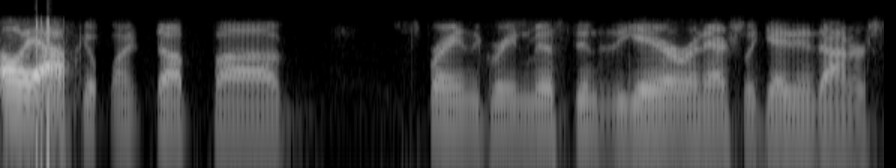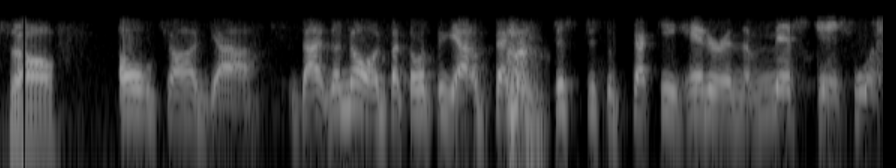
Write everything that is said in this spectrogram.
oh yeah. Asuka winds up uh, spraying the green mist into the air and actually getting it on herself. Oh God, yeah. That no, but the, yeah, Becky just just a Becky hit her and the mist just went.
